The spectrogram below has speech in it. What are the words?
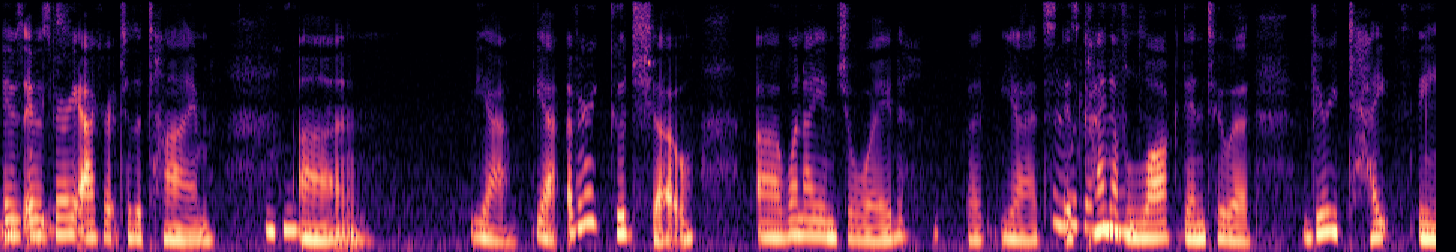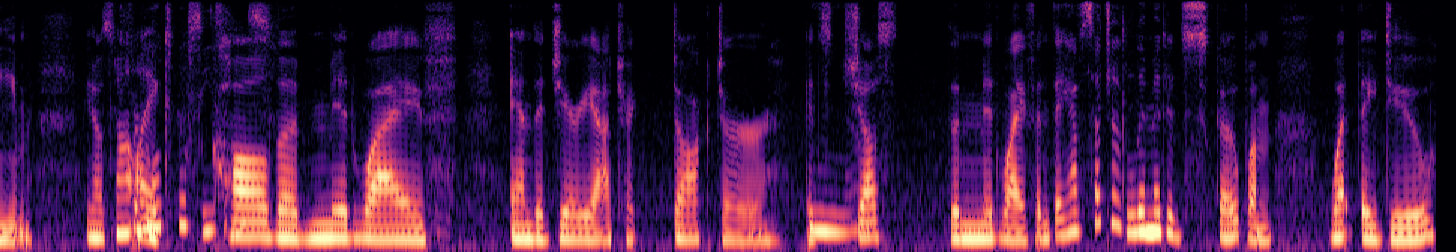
it was it was very accurate to the time. hmm Uh, yeah, yeah, a very good show. Uh, one I enjoyed, but yeah, it's I it's kind of locked into a very tight theme. You know, it's not For like call the midwife and the geriatric doctor. It's No. just the midwife, and they have such a limited scope on what they do.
